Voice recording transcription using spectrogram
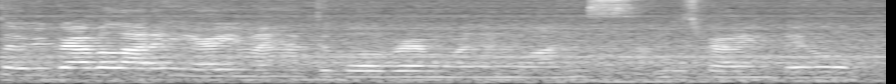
So if you grab a lot of hair, you might have to go over it more than once. I'm just grabbing big old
